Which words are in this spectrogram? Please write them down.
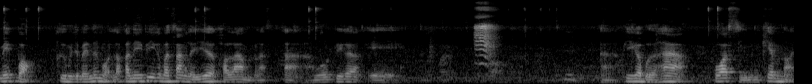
เมกบอกคือมันจะเป็นทั้งหมดแล้วคราวนี้พี่ก็มาสร้างเลเยอร์คอลัมน์ละอ่าสมมติพี่ก็ A อ่าพี่ก็เบอร์ห้าเพราะว่าสีมันเข้มหน่อย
